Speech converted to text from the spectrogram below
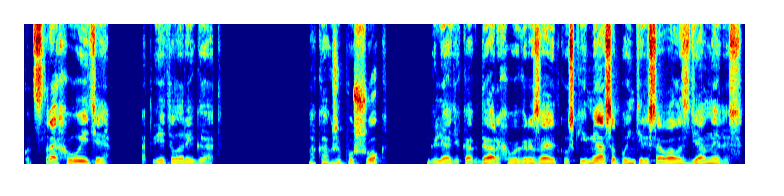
подстрахуете, — ответил Регат. — А как же Пушок? Глядя, как Дарх выгрызает куски мяса, поинтересовалась Дианелис.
